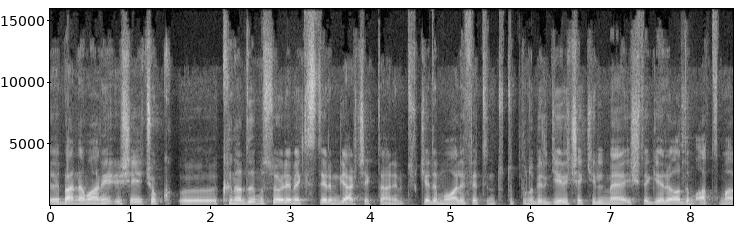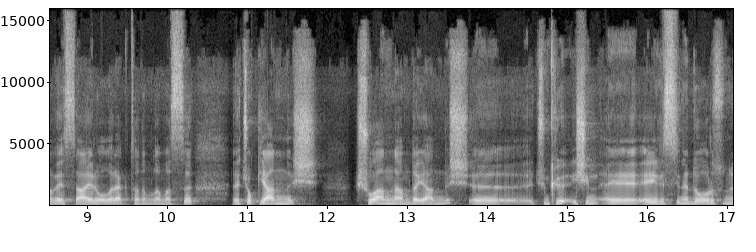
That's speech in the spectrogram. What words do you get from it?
E, Ben ama hani şeyi çok e, kınadığımı söylemek isterim gerçekten. Hani Türkiye'de muhalefetin tutup bunu bir geri çekilme, işte geri adım atma vesaire olarak tanımlaması e, çok yanlış. Şu anlamda yanlış. E, Çünkü işin eğrisini, doğrusunu,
